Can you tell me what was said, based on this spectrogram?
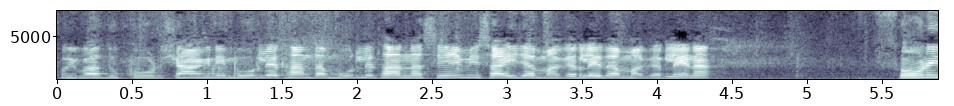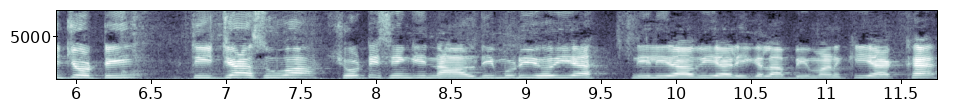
ਕੋਈ ਵਾਧੂ ਕੋਟ ਸ਼ਾਂਗ ਨਹੀਂ, ਮੂਰਲੇ ਥਾਨ ਦਾ ਮੂਰਲੇ ਥਾਨ ਨਾਲ ਸੇਮ ਹੀ ਸਾਈਜ਼ ਆ, ਮਗਰਲੇ ਦਾ ਮਗਰਲੇ ਨਾ। ਸੋਹਣੀ ਝੋਟੀ, ਤੀਜਾ ਸੂਆ, ਛੋਟੀ ਸਿੰਗੀ ਨਾਲ ਦੀ ਮੁੜੀ ਹੋਈ ਆ, ਨੀਲੀ ਰਾਵੀ ਵਾਲੀ ਗੁਲਾਬੀ ਮਣਕੀ ਅੱਖ ਹੈ।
